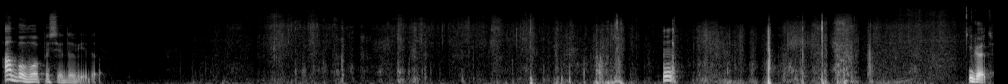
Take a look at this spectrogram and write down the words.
або в описі до відео. Good.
